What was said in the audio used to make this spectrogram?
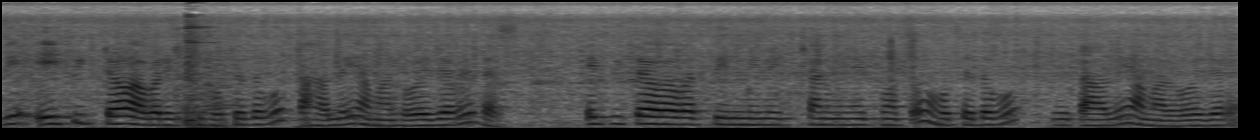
দিয়ে এই পিঠটাও আবার একটু হতে দেবো, তাহলেই আমার হয়ে যাবে, ব্যাস। এই পিঠটাও আবার তিন মিনিট, চার মিনিট মতো হতে দেবো তাহলেই আমার হয়ে যাবে।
